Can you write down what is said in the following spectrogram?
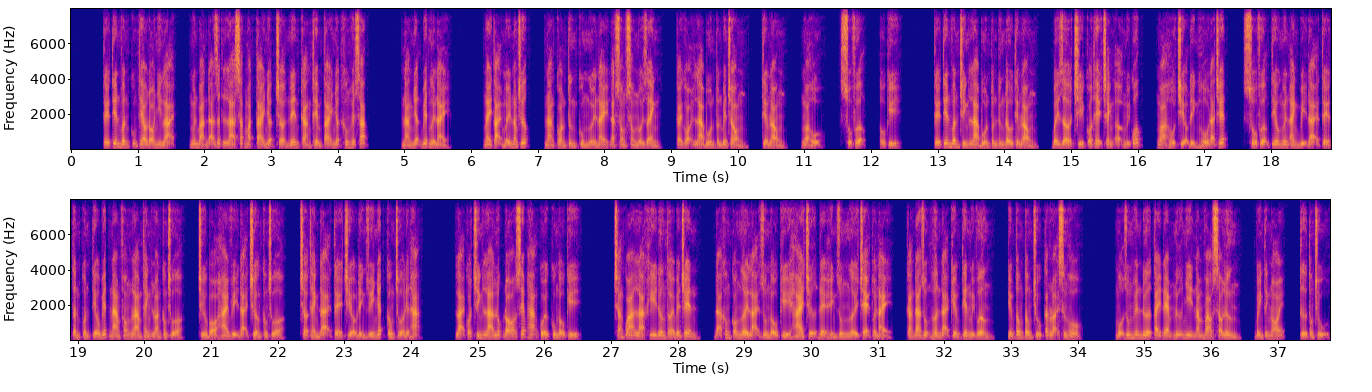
Tề tiên vân cũng theo đó nhìn lại, nguyên bản đã rất là sắc mặt tái nhợt trở nên càng thêm tái nhợt không huyết sắc. Nàng nhận biết người này. Ngay tại mấy năm trước, nàng còn từng cùng người này đặt song song nội danh, cái gọi là bốn tuấn bên trong, tiềm long, ngoa hổ, sổ phượng, ấu kỳ. Tề tiên vân chính là bốn tuấn đứng đầu tiềm long, bây giờ chỉ có thể tránh ở ngụy quốc, ngoa hổ triệu đỉnh hồ đã chết, sổ phượng tiêu nguyên anh bị đại tề tân quân tiêu biết nam phong làm thanh loan công chúa, trừ bỏ hai vị đại trưởng công chúa, trở thành đại tề triều đình duy nhất công chúa điện hạ. Lại có chính là lúc đó xếp hạng cuối cùng ấu kỳ chẳng qua là khi đương thời bên trên, đã không có người lại dùng ấu kỳ hai chữ để hình dung người trẻ tuổi này, càng đa dụng hơn đại kiếm tiên ngụy vương, kiếm tông tông chủ các loại xưng hô. Mộ dung huyên đưa tay đem nữ nhi nắm vào sau lưng, bình tĩnh nói, từ tông chủ.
